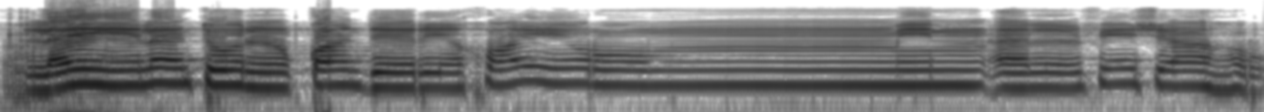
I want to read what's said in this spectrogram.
ليلة القدر خير من ألف شهر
